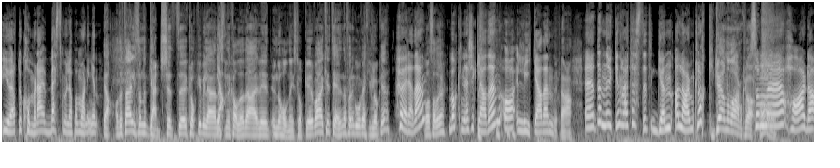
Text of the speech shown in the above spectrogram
gjør at du kommer deg best mulig opp om morgenen. Ja, og Dette er litt sånn gadget-klokker, vil jeg nesten kalle det. Det er litt underholdningsklokker. Hva er kriteriene for en god vekkerklokke? Hører jeg den? Hva sa du? Våkner jeg skikkelig av den, og liker jeg den. Ja. Eh, denne uken har jeg testet Gun Alarm Clock. Gun Alarm Clock. Som oh. eh, har da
